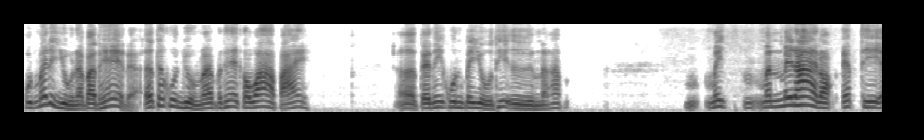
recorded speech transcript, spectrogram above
คุณไม่ได้อยู่ในประเทศเออถ้าคุณอยู่ในประเทศก็ว่าไป เออ แต่นี่คุณไปอยู่ที่อื่นนะครับ ไม่มันไม่ได้หรอก FT เอ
